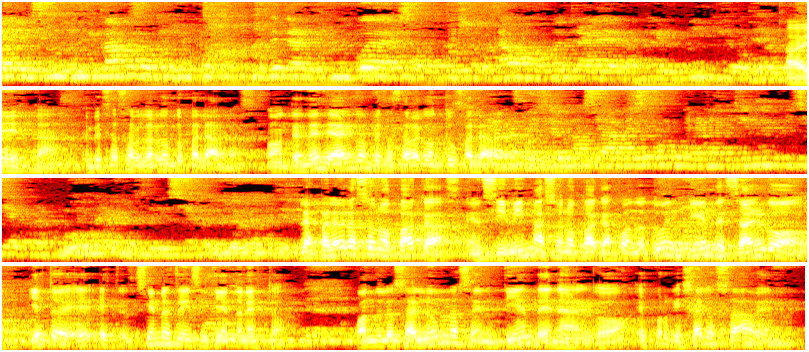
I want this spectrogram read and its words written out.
Eh, simplificando, por ejemplo, me puede traer- me puede dar esa botella con agua, me puede traer aquel líquido. Ahí está, empezás a hablar con tus palabras. Cuando entendés de algo, empezás a hablar con tus palabras. Las palabras son opacas, en sí mismas son opacas. Cuando tú entiendes algo, y esto, esto- siempre estoy insistiendo en esto, cuando los alumnos entienden algo es porque ya lo saben.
